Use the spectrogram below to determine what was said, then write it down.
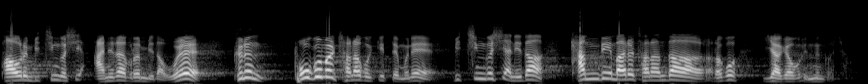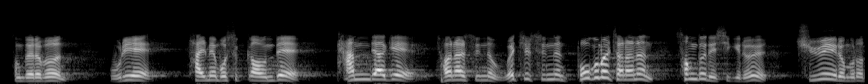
바울은 미친 것이 아니라 그럽니다. 왜? 그는 복음을 전하고 있기 때문에 미친 것이 아니다. 담대히 말을 전한다라고 이야기하고 있는 거죠. 성도 여러분, 우리의 삶의 모습 가운데 담대하게 전할 수 있는 외칠 수 있는 복음을 전하는 성도 되시기를 주의 이름으로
